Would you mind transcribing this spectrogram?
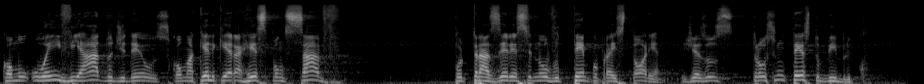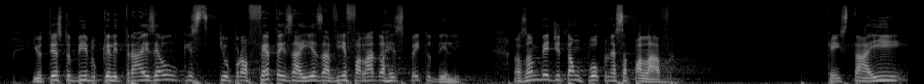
como o enviado de Deus, como aquele que era responsável por trazer esse novo tempo para a história, Jesus trouxe um texto bíblico. E o texto bíblico que ele traz é o que, o profeta Isaías havia falado a respeito dele. Nós vamos meditar um pouco nessa palavra. Quem está aí,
